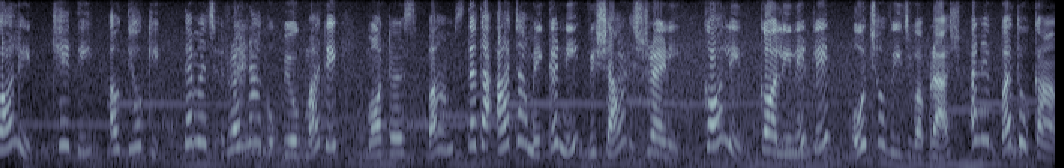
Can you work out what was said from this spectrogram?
Calling ખેતી, ઔદ્યોગિક તેમજ રહેણાંક ઉપયોગ માટે મોટર્સ, પમ્પ્સ તથા આટા મેકરની વિશાળ શ્રેણી. કોલિન કોલિન એટલે ઓછો વીજ વપરાશ અને વધુ કામ.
